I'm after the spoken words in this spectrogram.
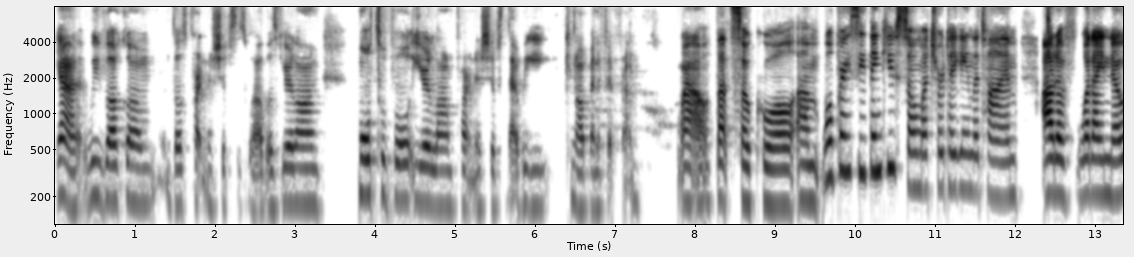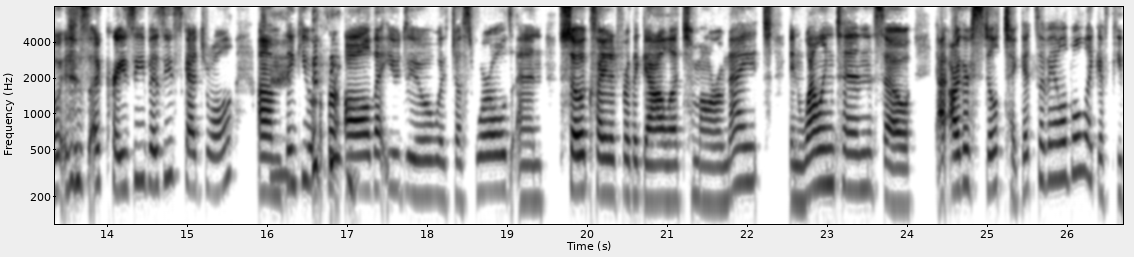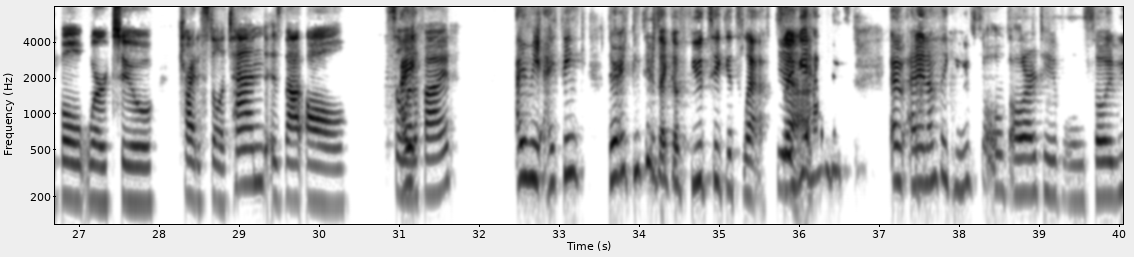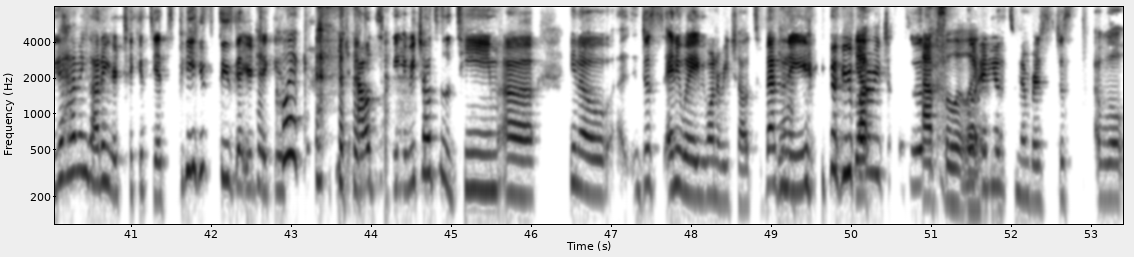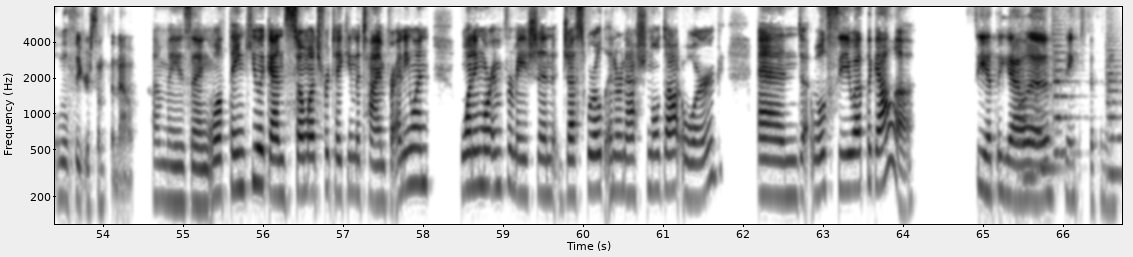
Yeah, we welcome those partnerships as well, those year long, multiple year long partnerships that we can all benefit from. Wow, that's so cool. Um, well, Bracy, thank you so much for taking the time out of what I know is a crazy busy schedule. Um, thank you for all that you do with Just World and so excited for the gala tomorrow night in Wellington. So, are there still tickets available? Like, if people were to try to still attend, is that all solidified? I, I mean, I think there, I think there's like a few tickets left. So yeah. if you haven't and, and, I'm thinking we've sold all our tables. So if you haven't gotten your tickets yet, please, please get your tickets quick. reach out to me, reach out to the team. Uh, you know, just anyway, if you want to reach out to Bethany, yeah. you yep. want to reach out to absolutely any of the team members, just uh, we'll we'll figure something out. Amazing. Well, thank you again so much for taking the time. For anyone wanting more information, justworldinternational.org. And we'll see you at the gala. See you at the gala. Thanks, Bethany.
